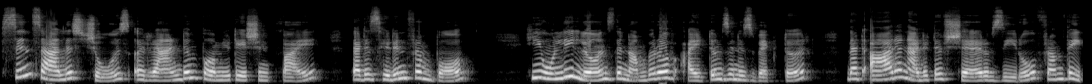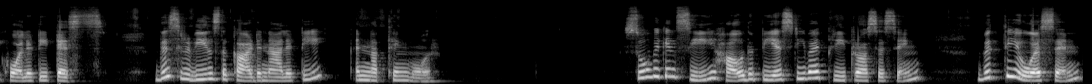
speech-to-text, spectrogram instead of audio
Since Alice chose a random permutation pi that is hidden from Bob, he only learns the number of items in his vector that are an additive share of 0 from the equality tests. This reveals the cardinality and nothing more. So we can see how the PSTY preprocessing with the OSN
